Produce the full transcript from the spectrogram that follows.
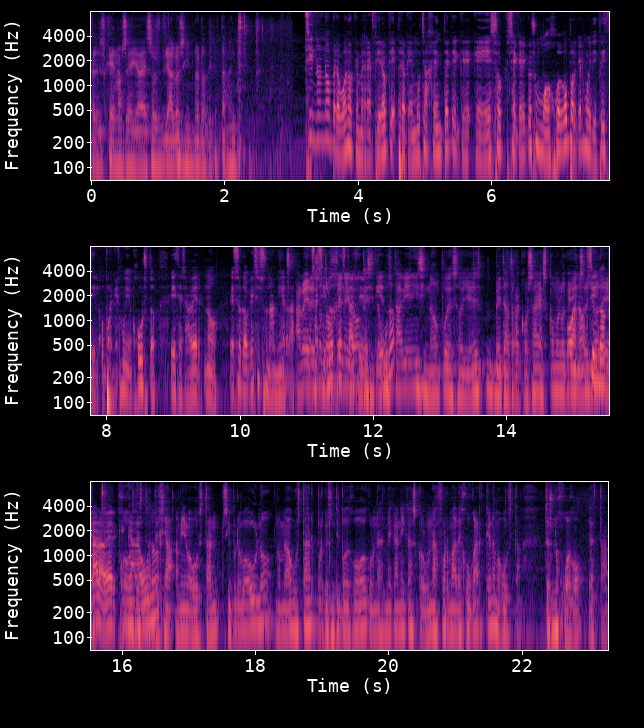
Pero es que no sé, yo esos ya los ignoro directamente. Sí, no, no, pero bueno, que me refiero que, pero que hay mucha gente que, cree que eso se cree que es un buen juego porque es muy difícil o porque es muy injusto. Y dices, a ver, no, eso lo que es es una mierda. A ver, O sea, es si otro no te género estás que si te gusta bien y si no, pues oye, vete a otra cosa. Es como lo que Bueno, he dicho sí, yo no, de claro, a ver, que juegos de uno- estrategia. A mí no me gustan. Si pruebo uno, no me va a gustar porque es un tipo de juego con unas mecánicas, con una forma de jugar que no me gusta. Entonces no juego, ya está.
